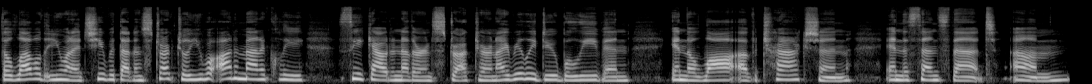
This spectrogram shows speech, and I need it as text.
the level that you want to achieve with that instructor, you will automatically seek out another instructor. And I really do believe in in the law of attraction in the sense that um,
